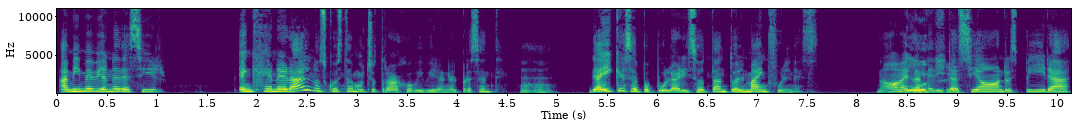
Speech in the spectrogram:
a mí me viene a decir, en general nos cuesta mucho trabajo vivir en el presente. De ahí que se popularizó tanto el mindfulness, ¿no? En la sí. meditación, respira,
